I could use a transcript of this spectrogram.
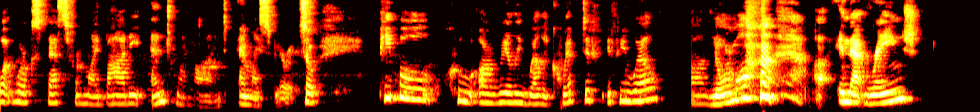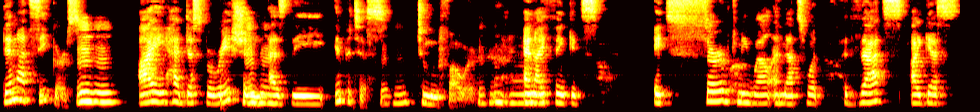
what works best for my body and my mind and my spirit so people who are really well equipped if if you will uh, normal uh, in that range they're not seekers Mm-hmm. i had desperation Mhm. as the impetus Mm-hmm. to move forward Mm-hmm. and I think it's it served me well, and that's what that's I guess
